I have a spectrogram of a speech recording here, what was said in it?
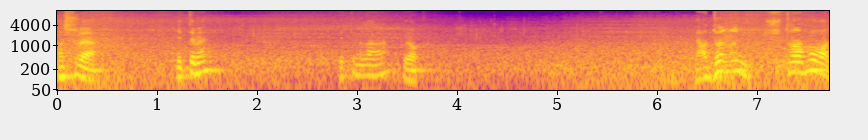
Ha şuraya. Gitti mi? Gitti mi lan? ha? Yok. Ya dön şu tarafa bak.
